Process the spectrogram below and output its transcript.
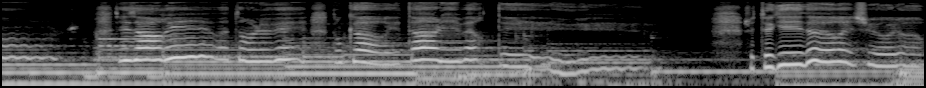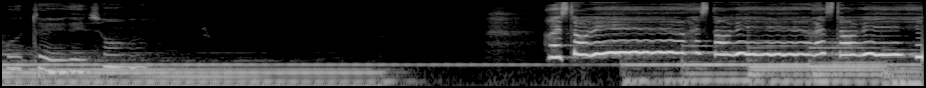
je te guiderai sur la route des anges. Reste en vie, reste en vie, reste en vie.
